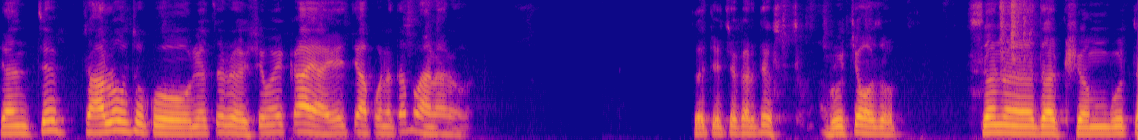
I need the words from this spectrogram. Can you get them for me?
त्यांचं चालवतो कोण? याचं रहस्यमय काय आहे ते आपण आता पाहणार आहोत. तर त्याच्याकरता रुचा होतो. सन दक्षंभूत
